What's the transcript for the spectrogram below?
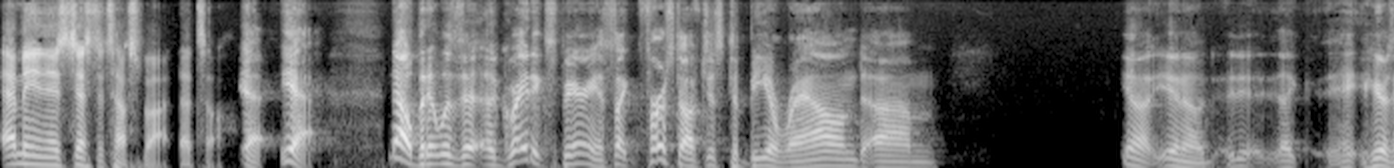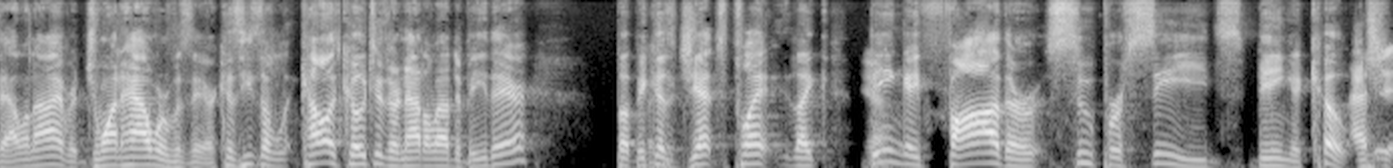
i mean it's just a tough spot that's all Yeah, yeah. No, but it was a, a great experience. Like first off, just to be around. Um, you know, you know, like here's Allen Iver. Juwan Howard was there because he's a college coaches are not allowed to be there, but because Jets play, like Yeah. being a father supersedes being a coach. as it,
